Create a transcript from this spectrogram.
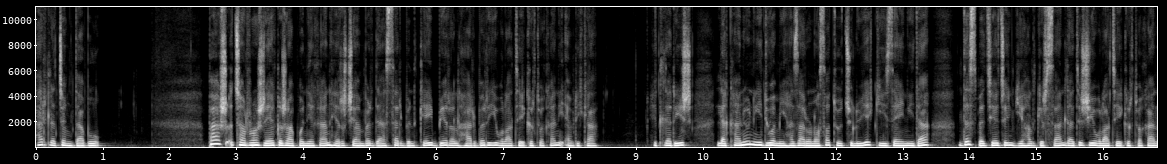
هەر لە جەنگدا بوو. پاش چەند ڕۆژێک ژاپۆنییەکان هێرشیان بردە سەر بنکەی بیرل هاربری وڵاتە یەکگرتووەکانی ئەمریکا. هیتلەریش لە کانوونی دووەمی هەزار و نۆ سەد و چل و یەک ی زاینیدا دەست بەجێ جەنگی هەڵگیرسان لە دژی وڵاتە یەکگرتووەکان.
